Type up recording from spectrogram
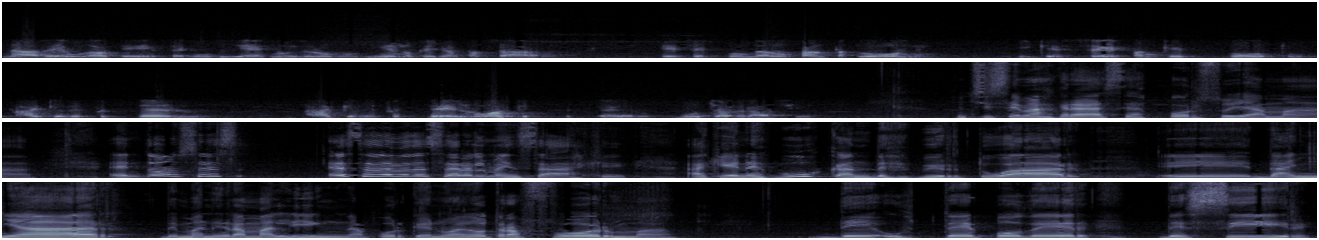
la deuda de este gobierno y de los gobiernos que ya pasaron, que se pongan los pantalones y que sepan que este voto hay que defenderlo, hay que defenderlo, hay que defenderlo. Muchas gracias. Muchísimas gracias por su llamada. Entonces, ese debe de ser el mensaje a quienes buscan desvirtuar, eh, dañar de manera maligna, porque no hay otra forma de usted poder decir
